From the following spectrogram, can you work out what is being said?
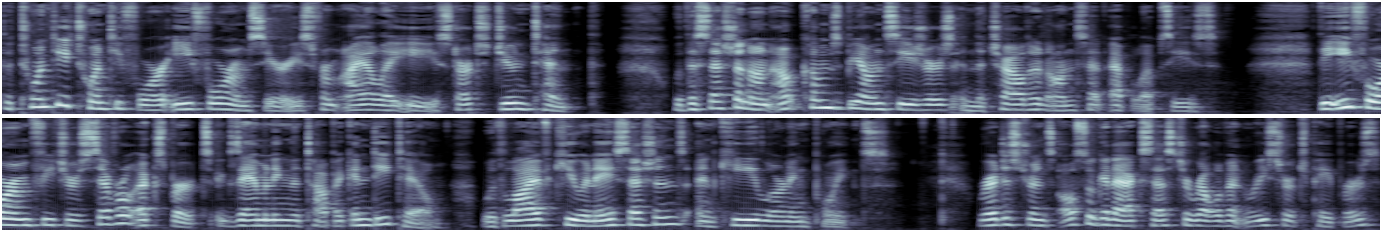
The 2024 e-Forum series from ILAE starts June 10th with a session on outcomes beyond seizures in the childhood onset epilepsies. The e-Forum features several experts examining the topic in detail with live Q&A sessions and key learning points. Registrants also get access to relevant research papers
